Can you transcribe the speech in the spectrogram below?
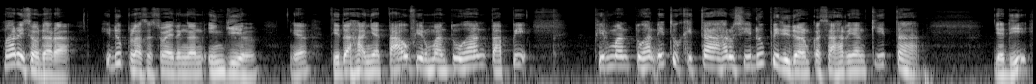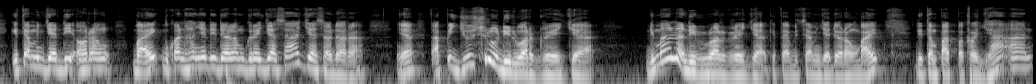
Mari saudara, hiduplah sesuai dengan Injil. Ya, tidak hanya tahu firman Tuhan, tapi firman Tuhan itu kita harus hidupi di dalam keseharian kita. Jadi kita menjadi orang baik bukan hanya di dalam gereja saja, saudara, ya, tapi justru di luar gereja. Di mana di luar gereja kita bisa menjadi orang baik? Di tempat pekerjaan,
